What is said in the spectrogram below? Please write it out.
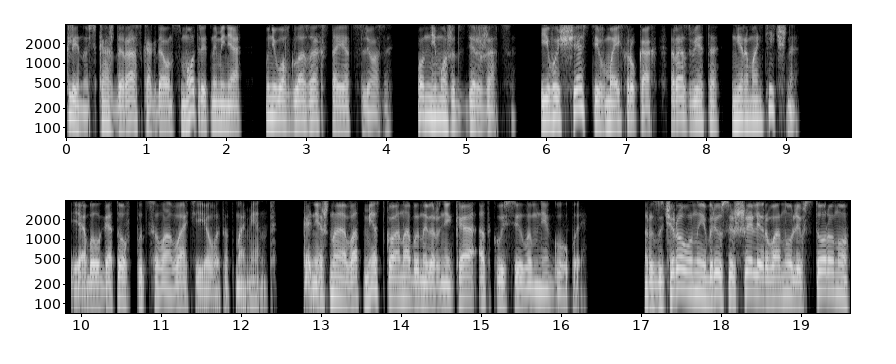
Клянусь, каждый раз, когда он смотрит на меня, у него в глазах стоят слезы. Он не может сдержаться. Его счастье в моих руках. Разве это не романтично?» Я был готов поцеловать ее в этот момент. Конечно, в отместку она бы наверняка откусила мне губы. Разочарованные Брюс и Шелли рванули в сторону,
